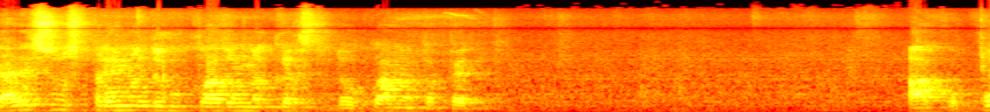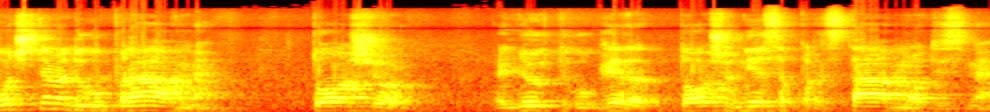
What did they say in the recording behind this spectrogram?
Дали сум спремен да го кладам на крстот, да го клам на тапет? Ако почнеме да го правиме, што луѓето го гледат, тоа што ние се представаме оти сме,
